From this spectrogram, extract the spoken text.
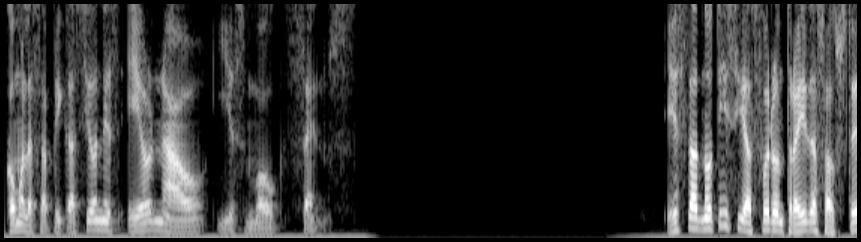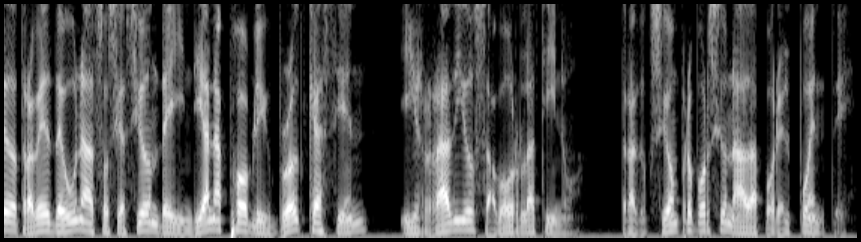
como las aplicaciones AirNow y Smoke Sense. Estas noticias fueron traídas a usted a través de una asociación de Indiana Public Broadcasting y Radio Sabor Latino, traducción proporcionada por El Puente.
